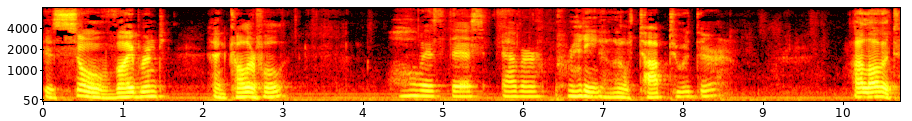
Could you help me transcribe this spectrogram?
is so vibrant and colorful. Oh, is this ever pretty? And a little top to it there. I love it.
